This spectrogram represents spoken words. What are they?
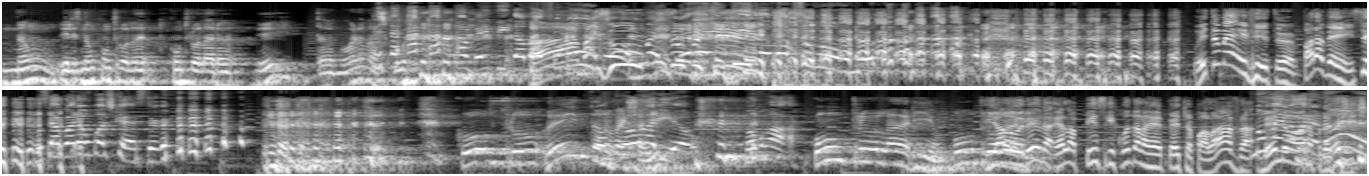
Não, eles não controla, controlaram. Eita, agora lascou. Bem-vindo ao nosso Ah, mundo! mais um, mais um Bem-vindo ao nosso mundo! Muito bem, Vitor. Parabéns. Você agora é um podcaster. Contro... Eita, não vai sair. Controlariam. Vamos lá. Controlariam, E a controlariam. Lorena, ela pensa que quando ela repete a palavra, Não melhora melhora, pra não. gente.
